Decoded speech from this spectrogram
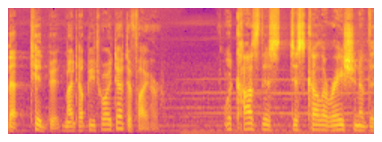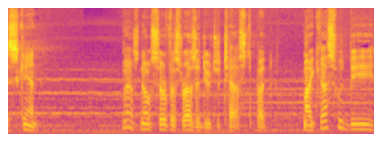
That tidbit might help you to identify her. What caused this discoloration of the skin? There's no surface residue to test, but my guess would be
